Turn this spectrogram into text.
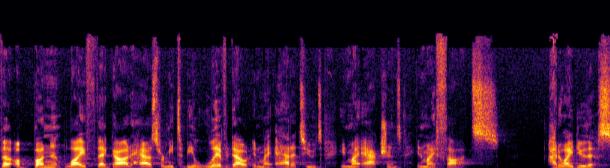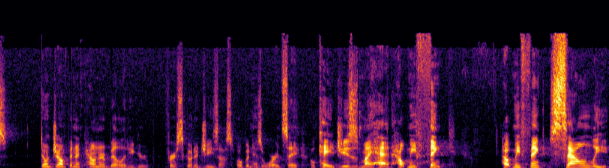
the abundant life that God has for me to be lived out in my attitudes, in my actions, in my thoughts. How do I do this? Don't jump in accountability group. First, go to Jesus, open His Word, say, Okay, Jesus, my head, help me think. Help me think soundly,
